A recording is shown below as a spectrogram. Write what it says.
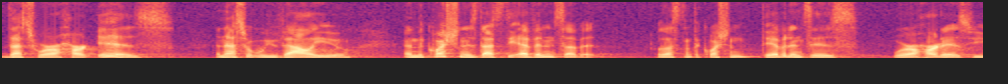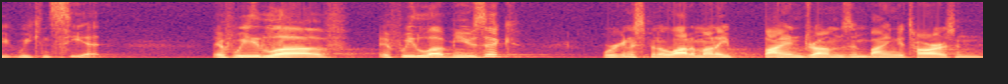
that's where our heart is and that's what we value. And the question is that's the evidence of it. Well, that's not the question. The evidence is where our heart is. We can see it. If we love, if we love music, we're going to spend a lot of money buying drums and buying guitars and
